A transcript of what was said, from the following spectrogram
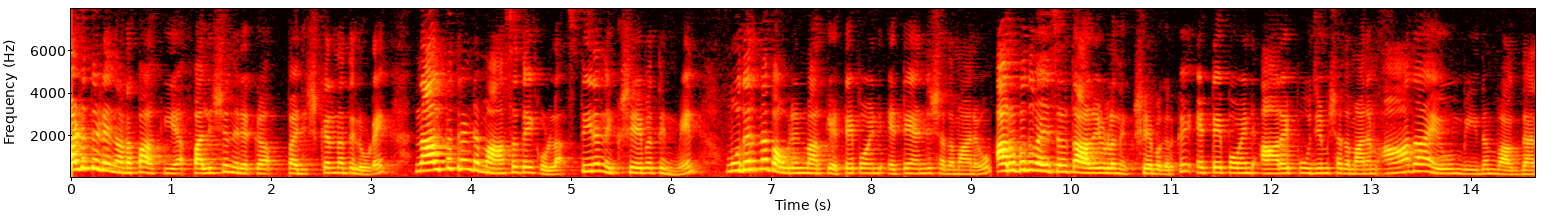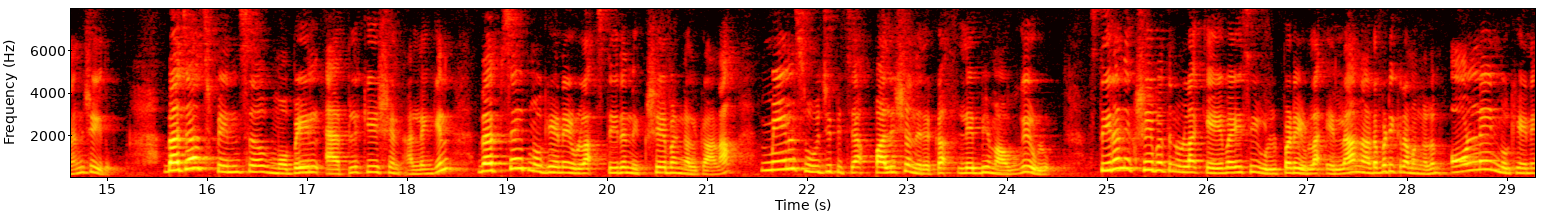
അടുത്തിടെ നടപ്പാക്കിയ പലിശ നിരക്ക് പരിഷ്കരണത്തിലൂടെ നാൽപ്പത്തിരണ്ട് മാസത്തേക്കുള്ള സ്ഥിര നിക്ഷേപത്തിന്മേൽ മുതിർന്ന പൗരന്മാർക്ക് എട്ട് പോയിന്റ് എട്ട് അഞ്ച് ശതമാനവും അറുപത് വയസ്സിൽ താഴെയുള്ള നിക്ഷേപകർക്ക് എട്ട് പോയിന്റ് ആറ് പൂജ്യം ശതമാനം ആദായവും വീതം വാഗ്ദാനം ചെയ്തു. ബജാജ് ഫിൻസേർവ് മൊബൈൽ ആപ്ലിക്കേഷൻ അല്ലെങ്കിൽ വെബ്സൈറ്റ് മുഖേനയുള്ള സ്ഥിര നിക്ഷേപങ്ങൾക്കാണ് മേൽ സൂചിപ്പിച്ച പലിശ നിരക്ക് ലഭ്യമാകുകയുള്ളൂ സ്ഥിര നിക്ഷേപത്തിനുള്ള കെ വൈ സി ഉൾപ്പെടെയുള്ള എല്ലാ നടപടിക്രമങ്ങളും ഓൺലൈൻ മുഖേന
